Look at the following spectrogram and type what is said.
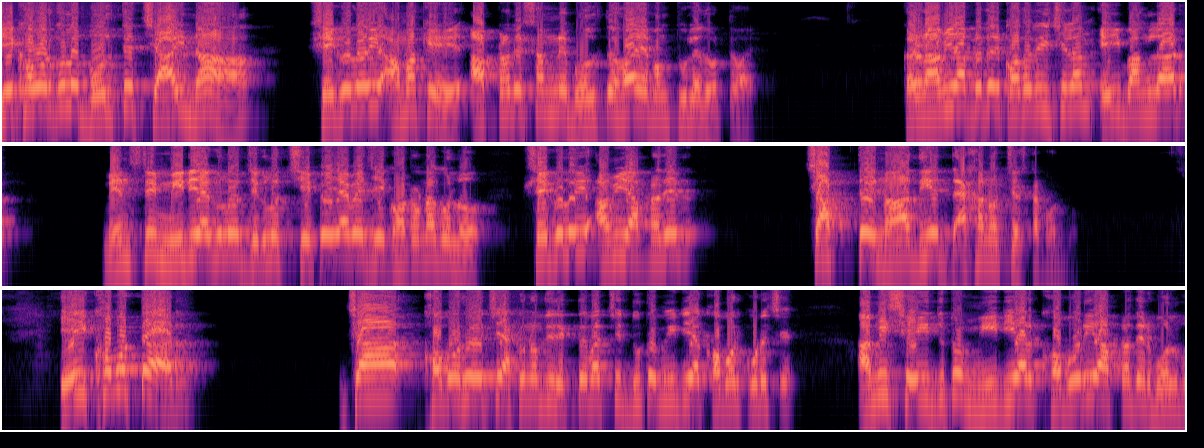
যে খবরগুলো বলতে চাই না, সেগুলোই আমাকে আপনাদের সামনে বলতে হয় এবং তুলে ধরতে হয়। কারণ আমি আপনাদের কথা দিয়েছিলাম, এই বাংলার মেন স্ট্রিম মিডিয়াগুলো যেগুলো চেপে যাবে যে ঘটনাগুলো, সেগুলোই আমি আপনাদের চাপতে না দিয়ে দেখানোর চেষ্টা করব। এই খবরটার যা খবর হয়েছে এখন অবধি দেখতে পাচ্ছি, দুটো মিডিয়া খবর করেছে। আমি সেই দুটো মিডিয়ার খবরই আপনাদের বলব।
